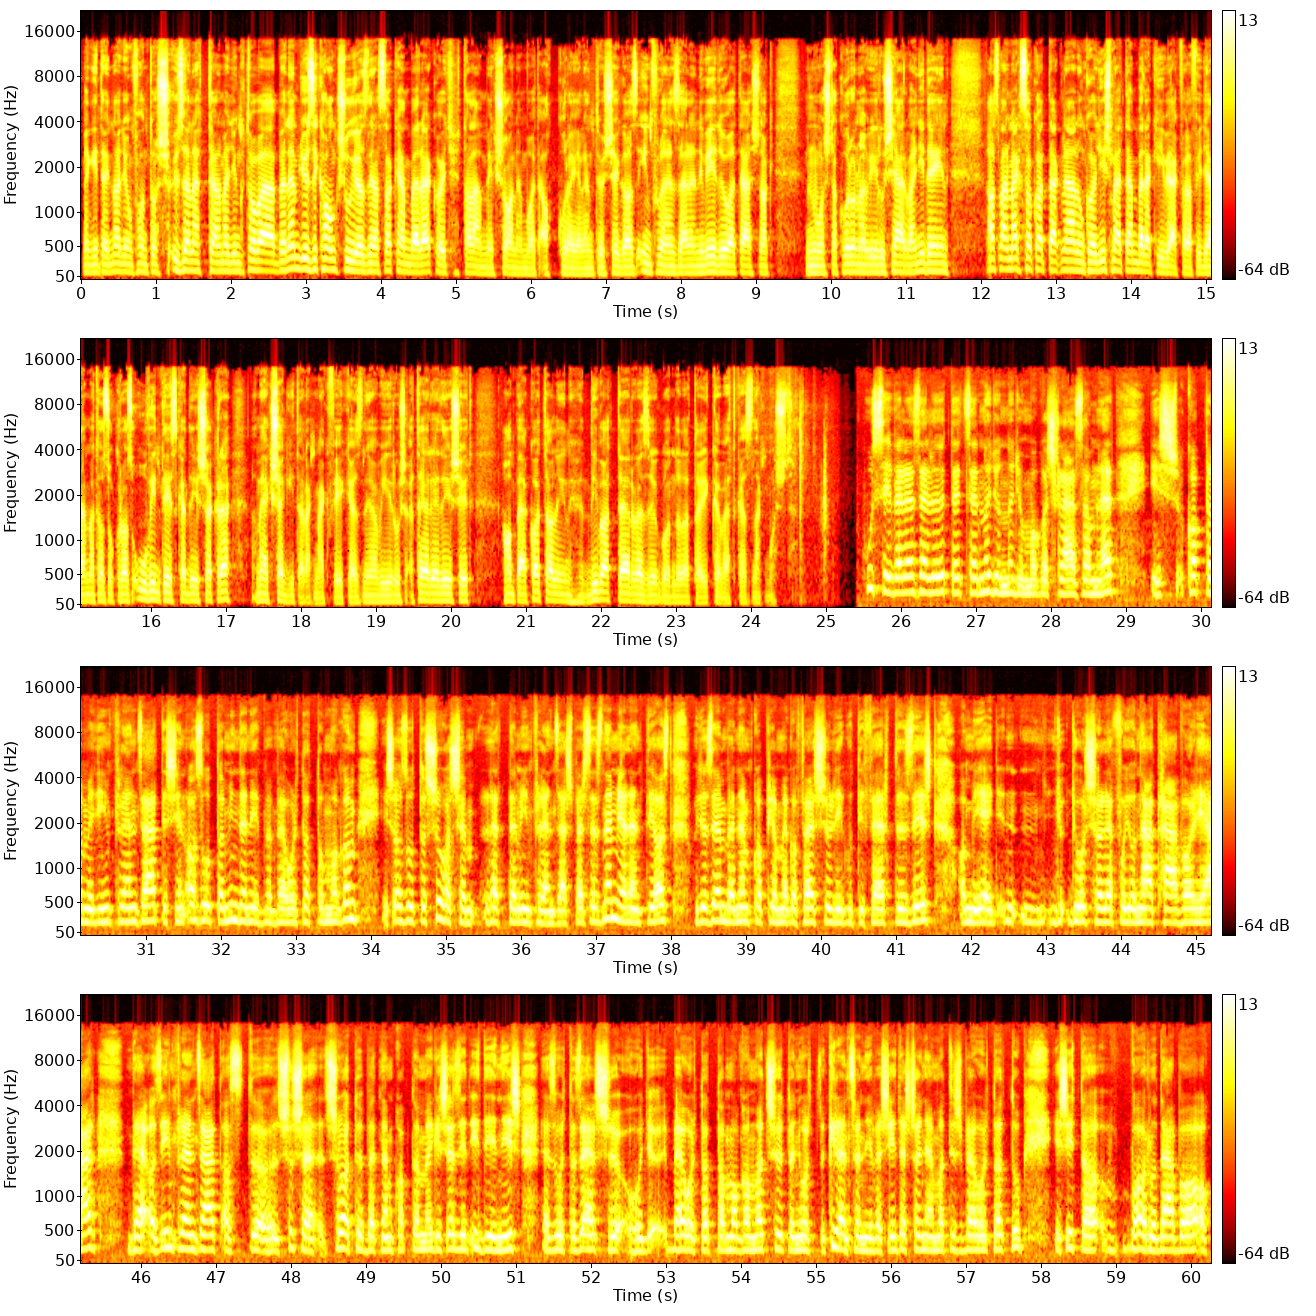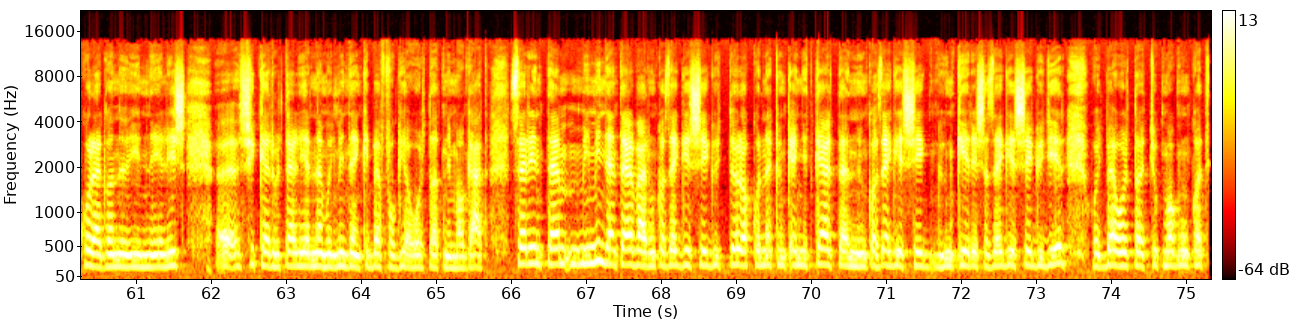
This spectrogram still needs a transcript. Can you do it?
Megint egy nagyon fontos üzenettel megyünk tovább. Nem győzik hangsúlyozni a szakemberek, hogy talán még soha nem volt akkora jelentősége az influenza elleni védőoltásnak, mint most a koronavírus járvány idején. Azt már megszakadták nálunk, hogy ismert emberek hívják fel a figyelmet azokra az óvintézkedésekre, amelyek segítenek megfékezni a vírus terjedését. Hampel Katalin divattervező gondolatai következnek most. 20 évvel ezelőtt egyszer nagyon-nagyon magas lázam lett, és kaptam egy influenzát, és én azóta minden évben beoltatom magam, és azóta sohasem lettem influenzás. Persze ez nem jelenti azt, hogy az ember nem kapja meg a felső légúti fertőzést, ami egy gyorsan lefolyó náthával jár, de az influenzát azt sose, soha többet nem kaptam meg, és ezért idén is ez volt az első, hogy beoltattam magamat, sőt a 8, 90 éves édesanyámat is beoltattuk, és itt a varrodába a kolléganőimnél is sikerült elérnem, hogy mindenki be fogja oltatni magát. Szerintem mi mindent elvárunk az egészségügytől, akkor nekünk ennyit kell tennünk az egészségünkért és az egészségügyért, hogy beoltatjuk magunkat.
